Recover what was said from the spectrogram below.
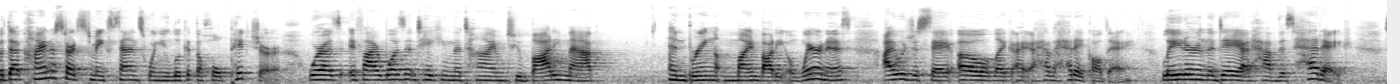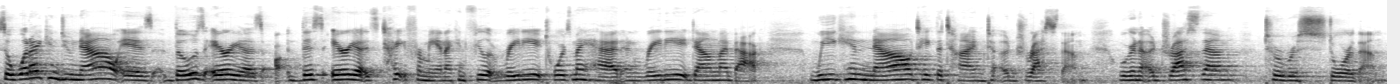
but that kind of starts to make sense when you look at the whole picture. Whereas if I wasn't taking the time to body map and bring mind body awareness, I would just say, oh, like I have a headache all day. Later in the day, I'd have this headache. So, what I can do now is those areas, uh, this area is tight for me, and I can feel it radiate towards my head and radiate down my back. We can now take the time to address them. We're gonna address them to restore them.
